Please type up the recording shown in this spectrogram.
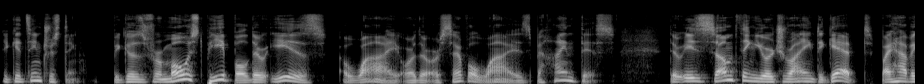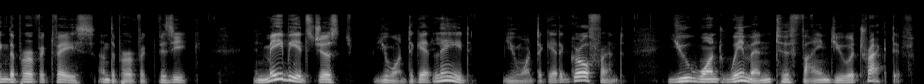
it gets interesting because for most people, there is a why or there are several whys behind this. There is something you're trying to get by having the perfect face and the perfect physique. And maybe it's just you want to get laid, you want to get a girlfriend, you want women to find you attractive.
